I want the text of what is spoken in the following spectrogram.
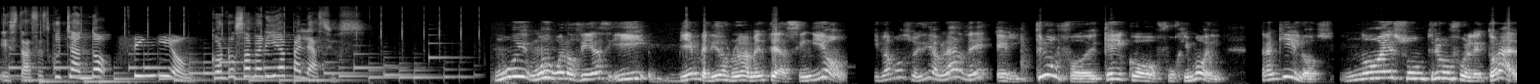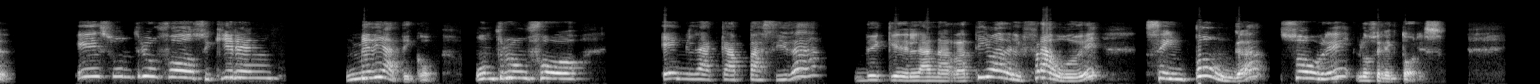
Estás escuchando Sin Guión con Rosa María Palacios. Muy, muy buenos días y bienvenidos nuevamente a Sin Guión. Y vamos hoy día a hablar de el triunfo de Keiko Fujimori. Tranquilos, no es un triunfo electoral. Es un triunfo, si quieren, mediático. Un triunfo en la capacidad de que la narrativa del fraude se imponga sobre los electores.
